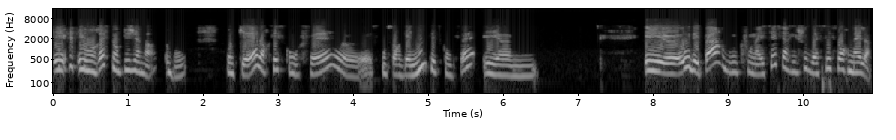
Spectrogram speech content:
Et, et, on reste en pyjama. Bon. Ok alors qu'est-ce qu'on fait euh, est-ce qu'on s'organise qu'est-ce qu'on fait? Et euh, et euh, au départ donc on a essayé de faire quelque chose d'assez formel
